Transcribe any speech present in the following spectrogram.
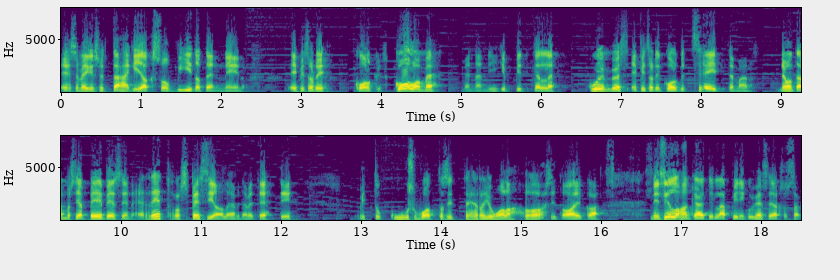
esimerkiksi nyt tähänkin jaksoon viitaten, niin episodi 33, mennään niinkin pitkälle, kuin myös episodi 37. Ne on tämmösiä BBCn retrospesiaaleja, mitä me tehtiin vittu kuusi vuotta sitten, herra Jumala, oh, siitä aikaa. Niin silloinhan käytiin läpi niin kuin yhdessä jaksossa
